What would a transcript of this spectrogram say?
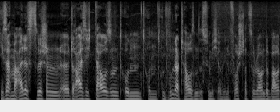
ich sag mal, alles zwischen äh, 30.000 und, und, und 100.000 ist für mich irgendwie eine Vorstadt, so roundabout.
